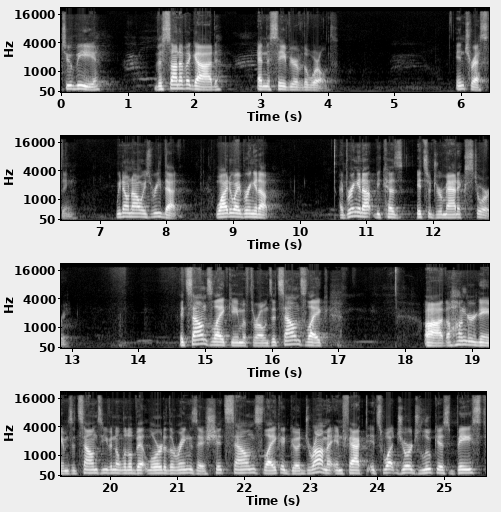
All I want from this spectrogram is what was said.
to be the Son of a God and the Savior of the world. Interesting. We don't always read that. Why do I bring it up? I bring it up because it's a dramatic story. It sounds like Game of Thrones. It sounds like uh, the Hunger Games. It sounds even a little bit Lord of the Rings ish. It sounds like a good drama. In fact, it's what George Lucas based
